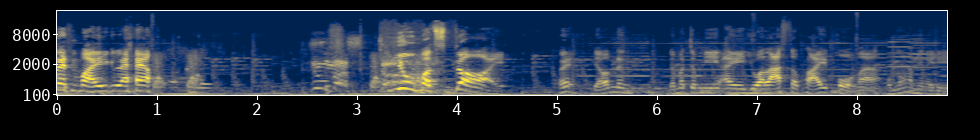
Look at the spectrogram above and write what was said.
เล่นใหม่อีกแล้ว you must die เฮ้ย เดี๋ยวแป๊บนึง เดี๋ยวมันจะมีไอ้ your last surprise โผล่มา ผมต้องทำยังไงดี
